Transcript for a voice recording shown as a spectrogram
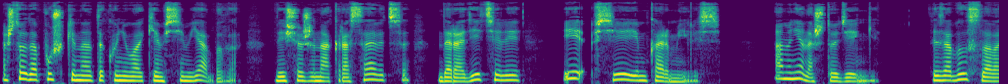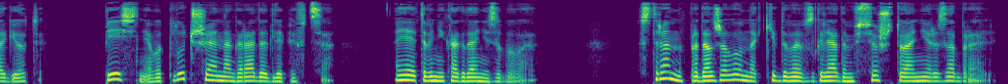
А что до Пушкина, так у него кем семья была, да еще жена красавица, да родители, и все им кормились. А мне на что деньги? Ты забыл слова Гёте? Песня — вот лучшая награда для певца. А я этого никогда не забываю. Странно, продолжал он, накидывая взглядом все, что они разобрали.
